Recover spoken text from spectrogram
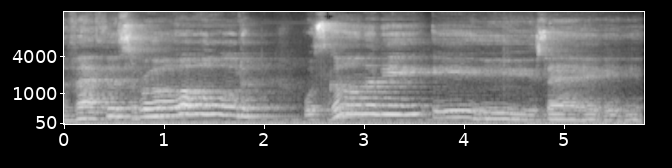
that this road was gonna be easy.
